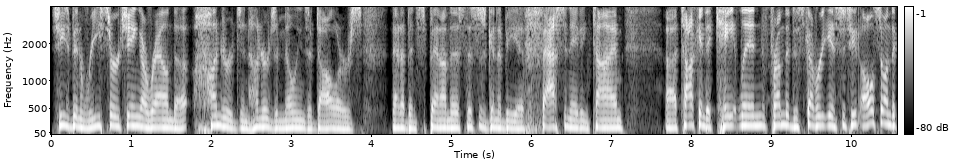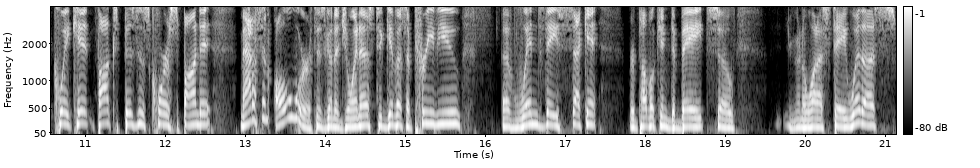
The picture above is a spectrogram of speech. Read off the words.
she's been researching around the hundreds and hundreds of millions of dollars that have been spent on this. This is going to be a fascinating time. Uh, talking to Caitlyn from the Discovery Institute. Also on the Quick Hit, Fox business correspondent Madison Alworth is going to join us to give us a preview of Wednesday's second Republican debate. So you're going to want to stay with us.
